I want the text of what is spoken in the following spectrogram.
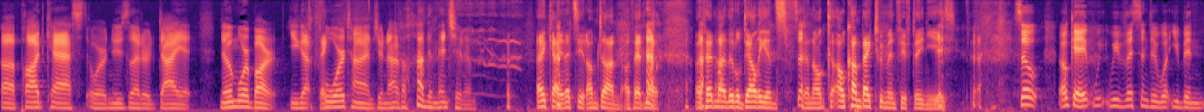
uh, podcast or newsletter diet. No more Barth. You got Thank- four times. You're not allowed to mention him. Okay, that's it. I'm done. I've had my, I've had my little dalliance, and I'll, I'll come back to him in 15 years. So, okay, we, we've listened to what you've been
